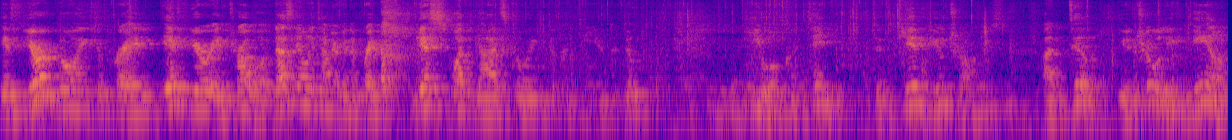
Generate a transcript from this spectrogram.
if you're going to pray, if you're in trouble, if that's the only time you're going to pray, guess what God's going to continue to do? He will continue to give you troubles until you truly kneel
